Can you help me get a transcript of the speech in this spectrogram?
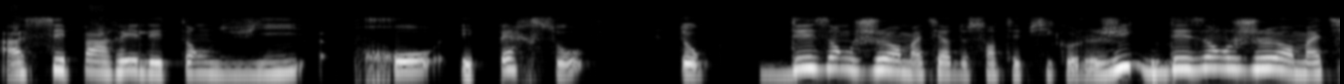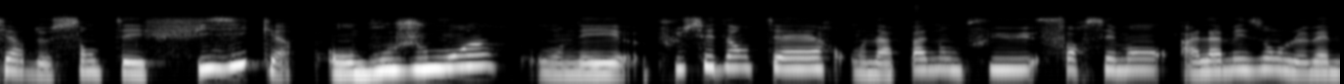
à séparer les temps de vie pro et perso des enjeux en matière de santé psychologique, des enjeux en matière de santé physique. On bouge moins, on est plus sédentaire, on n'a pas non plus forcément à la maison le même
